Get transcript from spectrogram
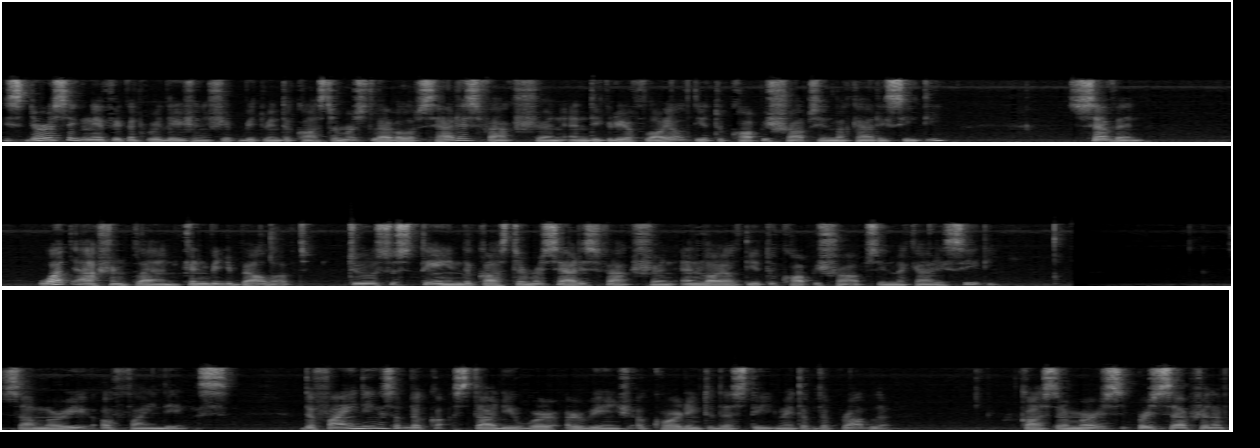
Is there a significant relationship between the customer's level of satisfaction and degree of loyalty to coffee shops in Makati City? 7. What action plan can be developed to sustain the customer satisfaction and loyalty to coffee shops in Makati City? Summary of findings. The findings of the study were arranged according to the statement of the problem. Customers' perception of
